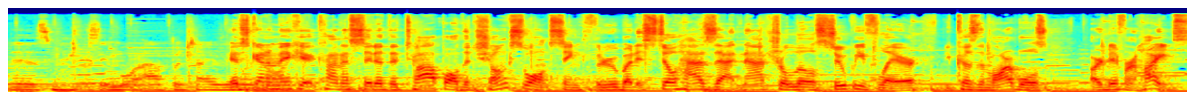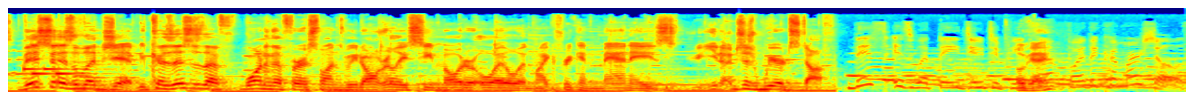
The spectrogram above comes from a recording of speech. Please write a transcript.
This makes it more appetizing. it's gonna make it kind of sit at the top. All the chunks won't sink through, but it still has that natural little soupy flair because the marbles are different heights. This is legit because this is the one of the first ones we don't really see motor oil and like freaking mayonnaise. You know, just weird stuff. This is what they do to pizza Okay. for the commercials.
